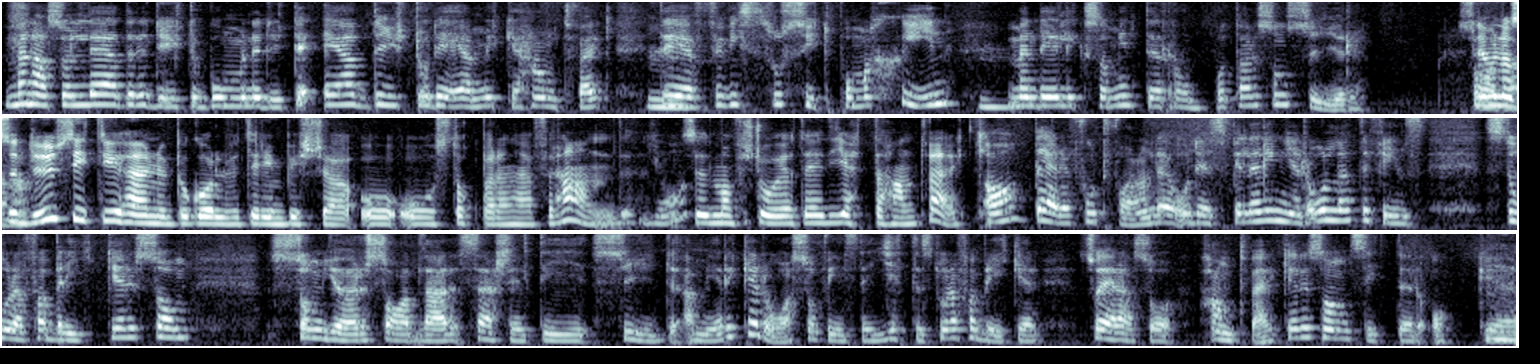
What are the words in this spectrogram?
men alltså läder är dyrt och bommen är dyrt. Det är dyrt och det är mycket hantverk. Det är förvisso sytt på maskin men det är liksom inte robotar som syr Nej, men alltså, du sitter ju här nu på golvet i din byscha och, och stoppar den här för hand. Ja. Så man förstår ju att det är ett jättehantverk. Ja, det är det fortfarande. Och det spelar ingen roll att det finns stora fabriker som, som gör sadlar, särskilt i Sydamerika då, så finns det jättestora fabriker. Så är det alltså hantverkare som sitter och eh,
